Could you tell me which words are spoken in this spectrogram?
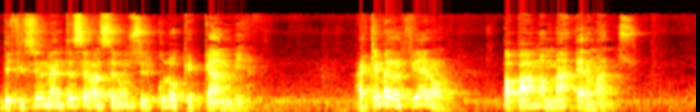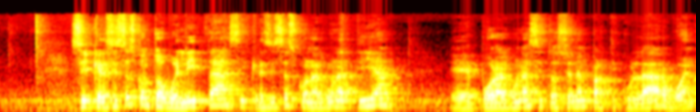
difícilmente se va a hacer un círculo que cambie. ¿A qué me refiero? Papá, mamá, hermanos. Si creciste con tu abuelita, si creciste con alguna tía, eh, por alguna situación en particular, bueno,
